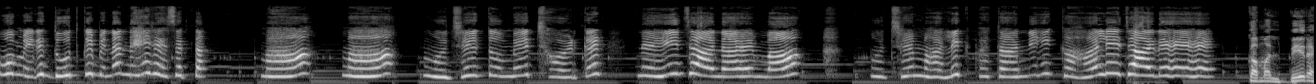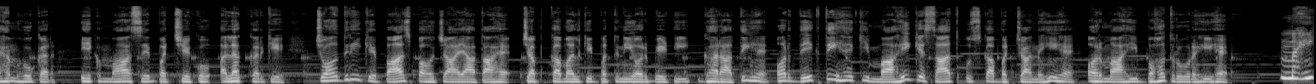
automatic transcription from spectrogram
वो मेरे दूध के बिना नहीं रह सकता। माँ माँ मुझे तुम्हें छोड़कर नहीं जाना है माँ। मुझे मालिक पता नहीं कहाँ ले जा रहे हैं। कमल बेरहम होकर एक माँ से बच्चे को अलग करके चौधरी के पास पहुँचा आता है। जब कमल की पत्नी और बेटी घर आती हैं और देखती हैं कि माही के साथ उसका बच्चा नहीं है और माही बहुत रो रही है। मही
